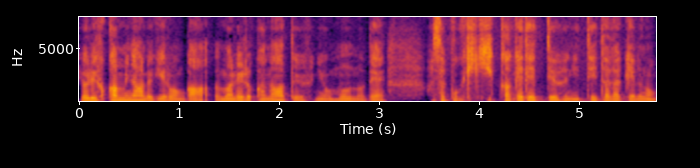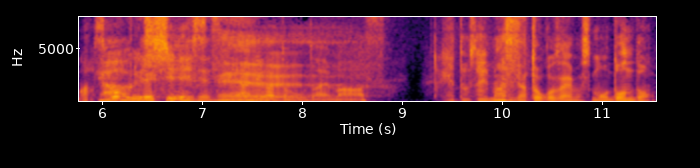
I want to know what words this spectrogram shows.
より深みのある議論が生まれるかなというふうに思うので、朝ポキきっかけでっていうふうに言っていただけるのがすごく嬉しいです。や嬉しいねえありがとうございます。ありがとうございます。ありがとうございます。もうどんど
